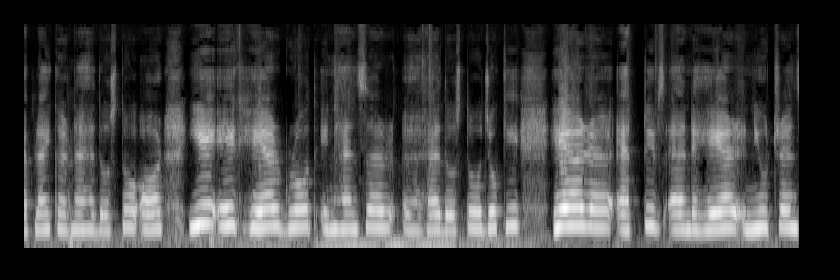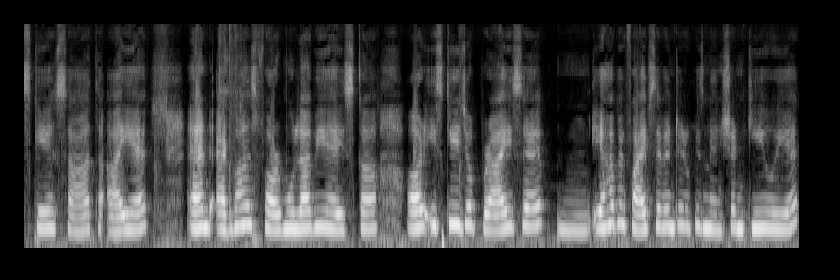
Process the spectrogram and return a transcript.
अप्लाई करना है दोस्तों। और ये एक हेयर ग्रोथ इन्हेंसर है दोस्तों, जो कि hair actives and hair nutrients के साथ आई है। एंड एडवांस फार्मूला भी है इसका। और इसकी जो प्राइस है यहाँ पे फाइव सेवेंटी रुपीज़ मैंशन की हुई है।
